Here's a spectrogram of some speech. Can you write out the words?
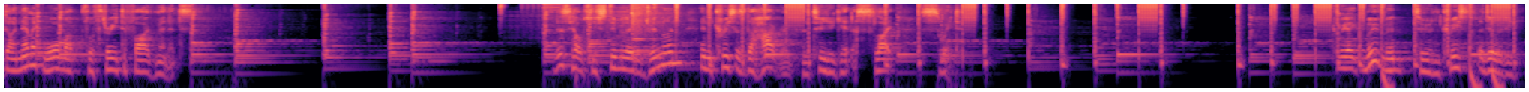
dynamic warm up for 3 to 5 minutes. This helps you stimulate adrenaline and increases the heart rate until you get a slight sweat. Create movement to increase agility.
